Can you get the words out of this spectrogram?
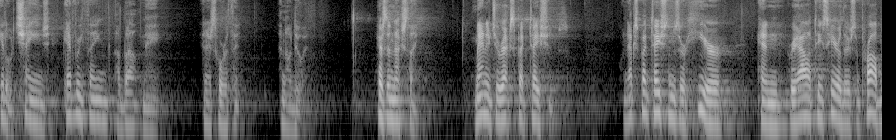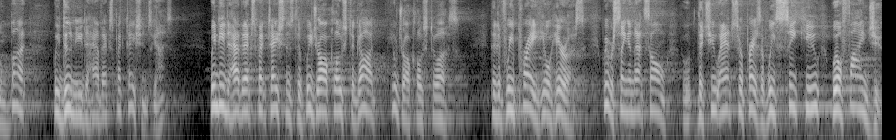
it'll change everything about me. And it's worth it. and I'll do it. Here's the next thing manage your expectations. When expectations are here and reality's here, there's a problem. But we do need to have expectations, guys. We need to have expectations that if we draw close to God, He'll draw close to us. That if we pray, He'll hear us. We were singing that song that you answer prayers. If we seek you, we'll find you.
